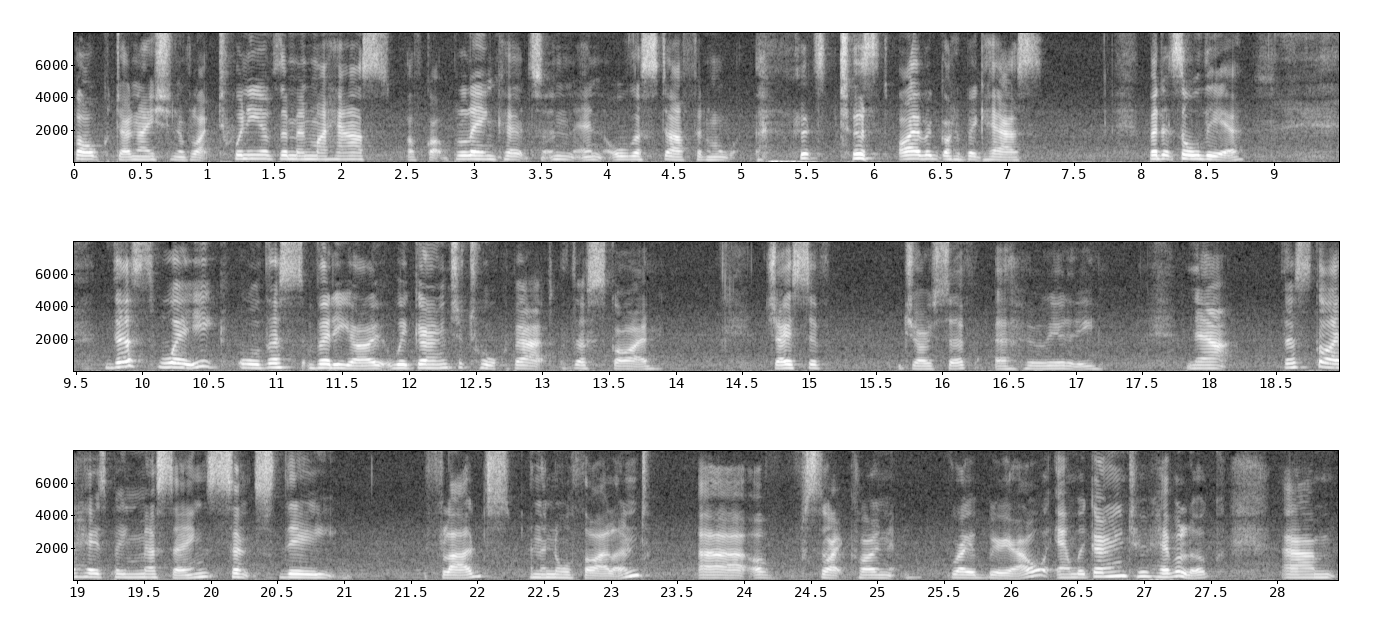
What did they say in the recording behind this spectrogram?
bulk donation of like 20 of them in my house. I've got blankets and, and all this stuff, and it's just, I haven't got a big house, but it's all there. This week, or this video, we're going to talk about this guy, Joseph, Joseph Ahuriri. Now, this guy has been missing since the floods in the North Island uh, of Cyclone Gabrielle, and we're going to have a look um,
